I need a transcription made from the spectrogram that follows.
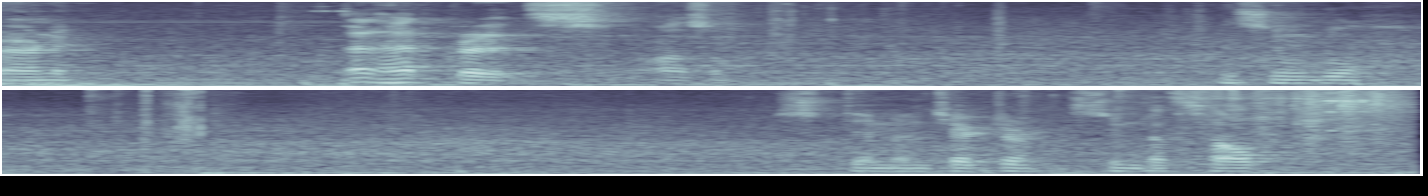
Apparently. That had credits. Awesome. Consumable. Stim injector. Assume that's health.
